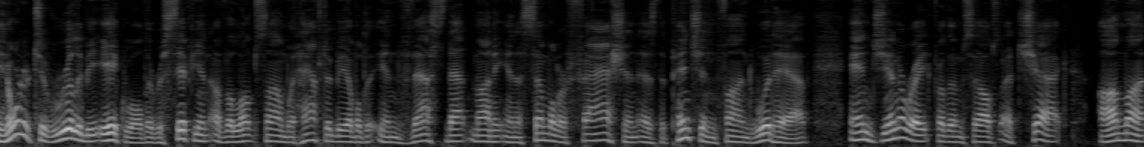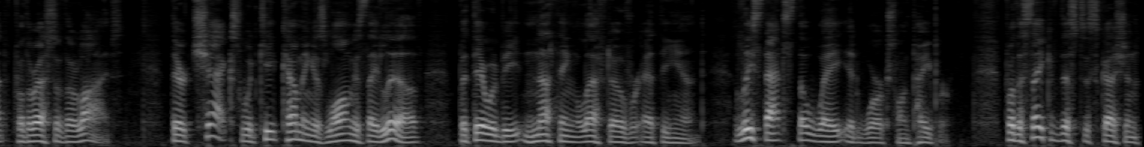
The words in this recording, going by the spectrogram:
In order to really be equal, the recipient of the lump sum would have to be able to invest that money in a similar fashion as the pension fund would have and generate for themselves a check a month for the rest of their lives. Their checks would keep coming as long as they live, but there would be nothing left over at the end. At least that's the way it works on paper. For the sake of this discussion,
